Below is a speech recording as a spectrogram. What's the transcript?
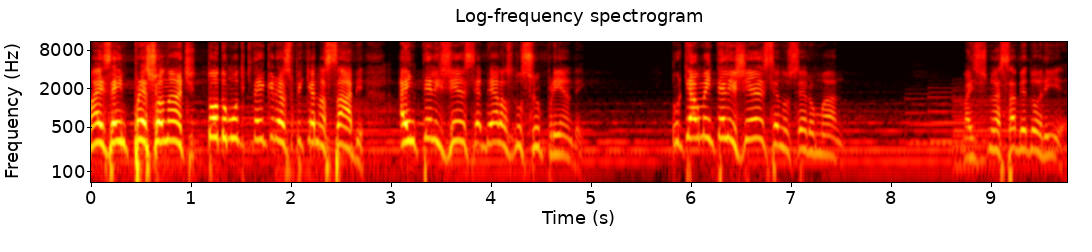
Mas é impressionante, todo mundo que tem criança pequena sabe, a inteligência delas nos surpreende. Porque há uma inteligência no ser humano. Mas isso não é sabedoria,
